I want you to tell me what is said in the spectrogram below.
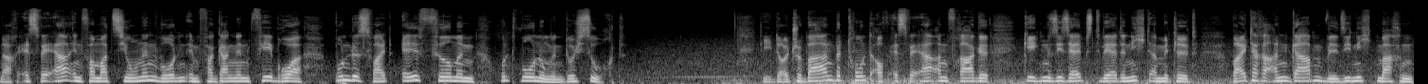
Nach SWR-Informationen wurden im vergangenen Februar bundesweit elf Firmen und Wohnungen durchsucht. Die Deutsche Bahn betont auf SWR-Anfrage, gegen sie selbst werde nicht ermittelt. Weitere Angaben will sie nicht machen,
